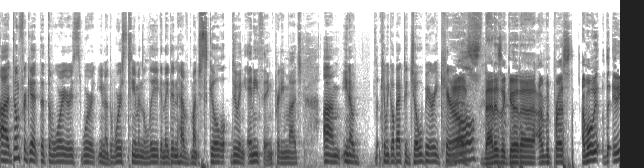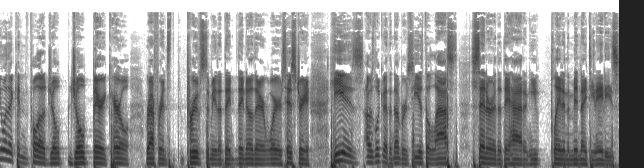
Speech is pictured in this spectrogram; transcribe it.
uh, don't forget that the Warriors were, you know, the worst team in the league, and they didn't have much skill doing anything, pretty much. Um, you know, can we go back to Joe Barry Carroll? Yes, that is a good. Uh, I'm impressed. I'm always anyone that can pull out a Joe Joe Barry Carroll reference proves to me that they they know their Warriors history. He is. I was looking at the numbers. He is the last center that they had, and he played in the mid 1980s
